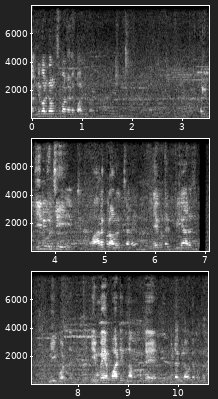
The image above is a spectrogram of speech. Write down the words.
అన్ని వర్గాల నుంచి మాట్లాడే పార్టీ దీని గురించి వాళ్ళకు ఆలోచించాలి. లేకుంటే బీఆర్ఎస్ మీకు పడుతుంది. ఎంఐఎం పార్టీని నమ్ముకుంటే బిడ్డ మీరు అవుట్ అయిపోతారు.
